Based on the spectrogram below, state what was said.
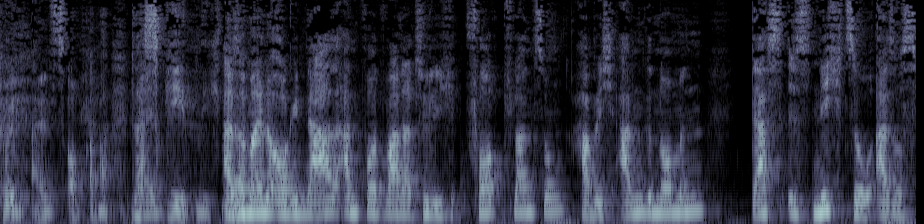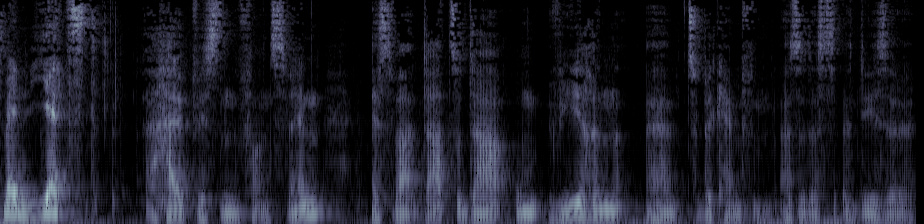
können, als ob, aber das geht nicht. Ne? Also meine Originalantwort war natürlich Fortpflanzung, habe ich angenommen. Das ist nicht so. Also Sven, jetzt. Halbwissen von Sven. Es war dazu da, um Viren äh, zu bekämpfen. Also das, äh, diese,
